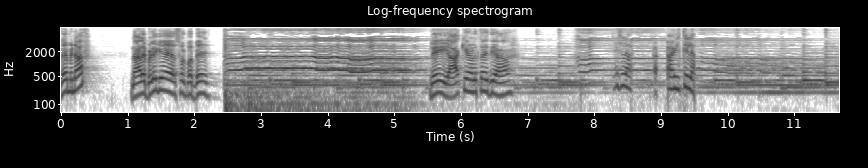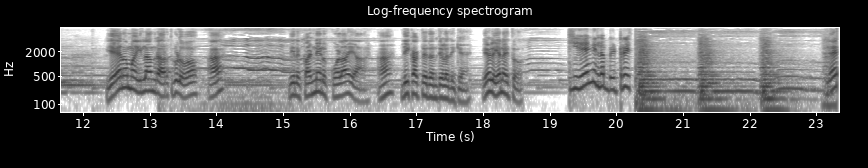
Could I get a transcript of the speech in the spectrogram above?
ಲೇ ಮಿನಾಫ್ ನಾಳೆ ಬೆಳಿಗ್ಗೆ ಸ್ವಲ್ಪ ಬೇ ಲೇ ಯಾಕೆ ಹೇಳ್ತಾ ಇದೀಯಾ? ಇಲ್ಲ ಅ- ಅಳ್ತಿಲ್ಲ. ಏನಮ್ಮ ಇಲ್ಲ ಅಂದ್ರೆ ಅರ್ಥಗಳು ಆ? ನೀನು ಕಣ್ಣೇನು ಕೊಳಾಯ ಆ? ಲೀಕ್ ಆಗ್ತಾ ಇದೆ ಅಂತ ಹೇಳೋದಿಕ್ಕೆ ಹೇಳು ಏನಾಯ್ತು? ಏನಿಲ್ಲ ಬಿಟ್ರಿ ಲೇ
